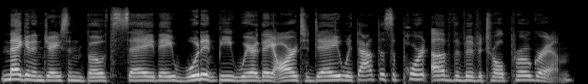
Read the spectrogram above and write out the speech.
Megan and Jason both say they wouldn't be where they are today without the support of the Vivitrol program.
